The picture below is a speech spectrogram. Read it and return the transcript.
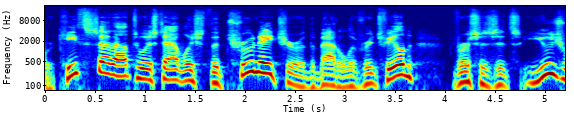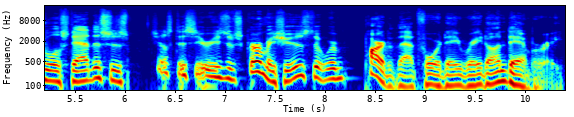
where Keith set out to establish the true nature of the Battle of Ridgefield versus its usual status as just a series of skirmishes that were part of that four day raid on Danbury.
